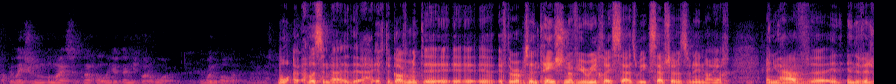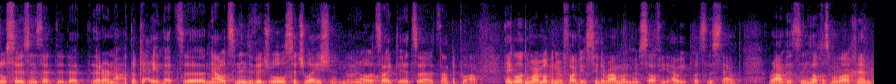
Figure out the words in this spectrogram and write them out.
population in Lamais is not holding it, then you go to war. It wouldn't hold that. Well, uh, listen, uh, if the government, if the representation of Yericha says we accept Shemitz B'nai Noach, and you have uh, individual citizens that, that, that are not, okay, that's, uh, now it's an individual situation. You know, it's like, it's, uh, it's not the cloud. Take a look at Marmuk number five. You'll see the Rambam himself, how he puts this out. Ram, it's in Hilchas Malachim,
